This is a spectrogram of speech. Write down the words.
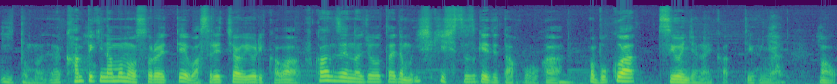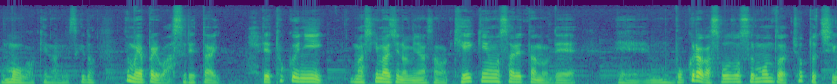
いいと思うんですね完璧なものを揃えて忘れちゃうよりかは不完全な状態でも意識し続けてた方が、まあ、僕は強いんじゃないかっていうふうには、まあ、思うわけなんですけどでもやっぱり忘れたい。で特に益城町の皆さんは経験をされたので、えー僕らが想像するものとはちょっと違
